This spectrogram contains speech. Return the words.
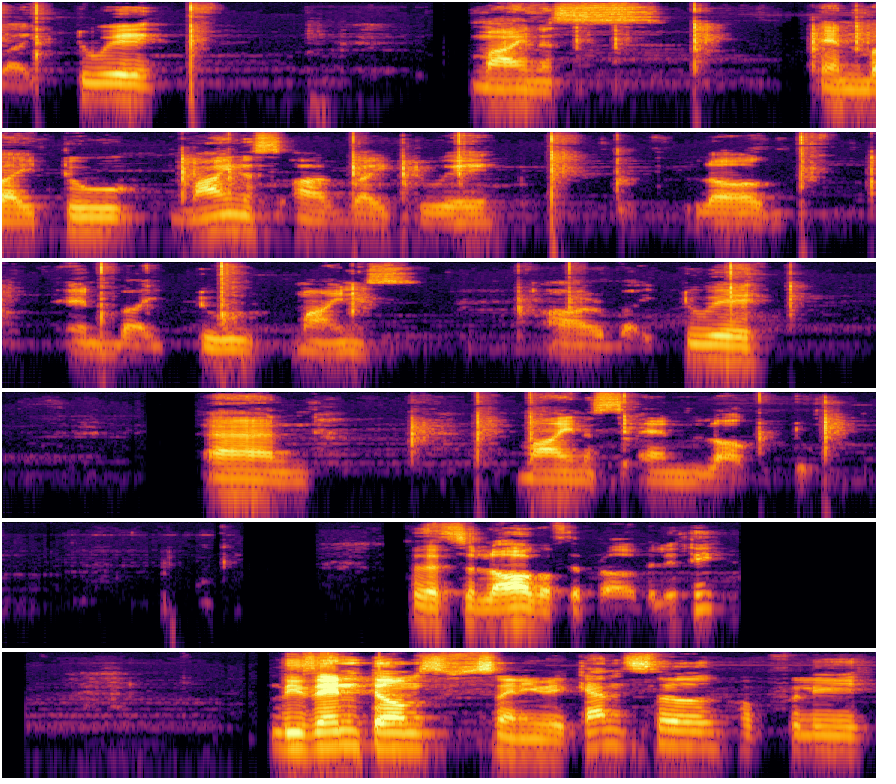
by 2a minus n by 2 minus r by 2a log n by 2 minus r by 2a and minus n log 2. So, that is the log of the probability these n terms anyway cancel hopefully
